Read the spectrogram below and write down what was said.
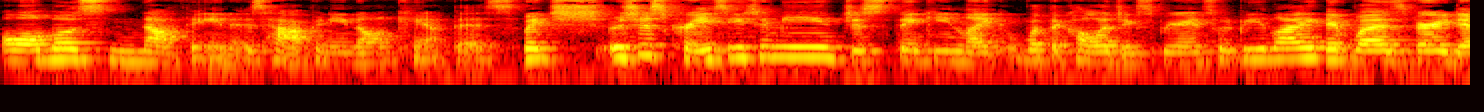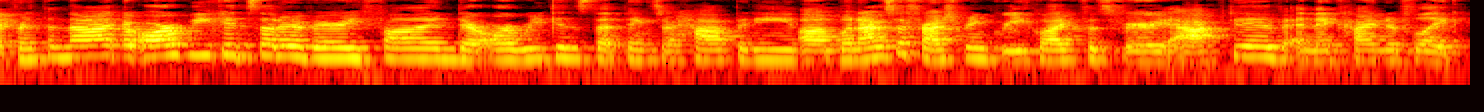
almost nothing is happening on campus, which was just crazy to me, just thinking like what the college experience would be like. It was very different than that. There are weekends that are very fun. There are weekends that things things are happening. Um, when I was a freshman, Greek life was very active and they kind of like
